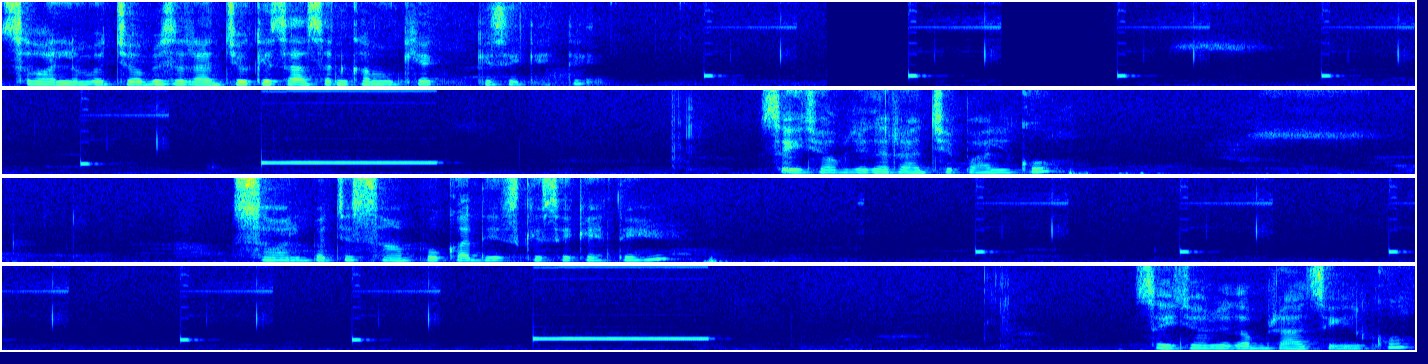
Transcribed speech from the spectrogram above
सवाल नंबर चौबीस, राज्यों के शासन का मुखिया किसे कहते हैं? सही जवाब देगा राज्यपाल को। सवाल बच्चे, सांपों का देश किसे कहते हैं? सही जवाब देगा ब्राज़ील को।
